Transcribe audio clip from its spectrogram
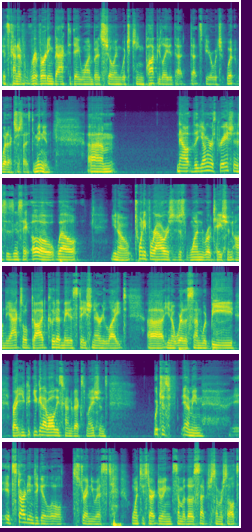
it's kind of reverting back to day one, but it's showing which king populated that that sphere, which what, what exercised dominion. Um, now the young Earth creationist is going to say, oh well, you know, 24 hours is just one rotation on the axle. God could have made a stationary light, uh, you know, where the sun would be, right? You could you could have all these kind of explanations, which is, I mean, it's starting to get a little strenuous once you start doing some of those types of somersaults.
